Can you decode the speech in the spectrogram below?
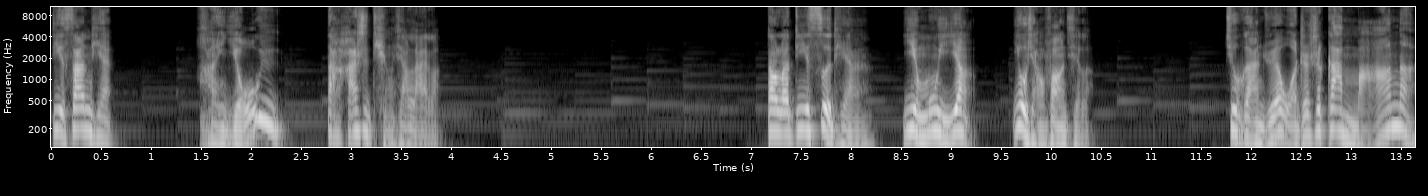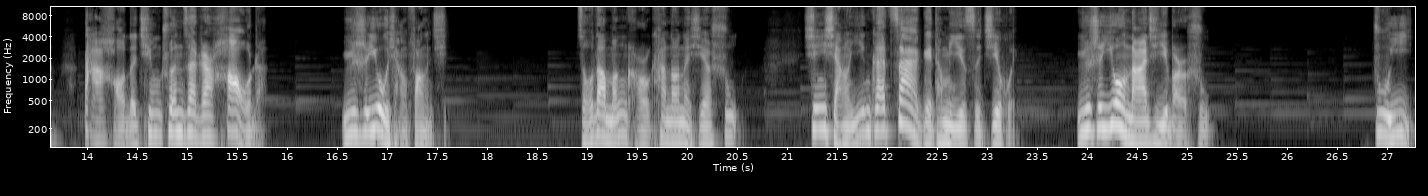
第三天，很犹豫，但还是停下来了。到了第四天，一模一样，又想放弃了。就感觉我这是干嘛呢？大好的青春在这耗着，于是又想放弃。走到门口，看到那些书，心想应该再给他们一次机会，于是又拿起一本书。注意。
